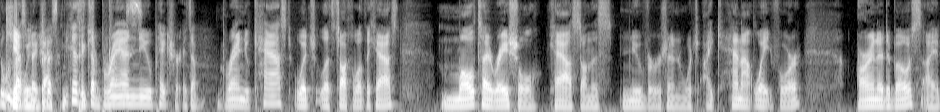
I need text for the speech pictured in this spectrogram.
You can win can't Best win Picture Best because it's a brand new picture. It's a brand new cast. Which let's talk about the cast. Multiracial cast on this new version, which I cannot wait for. Ariana DeBose, I'm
